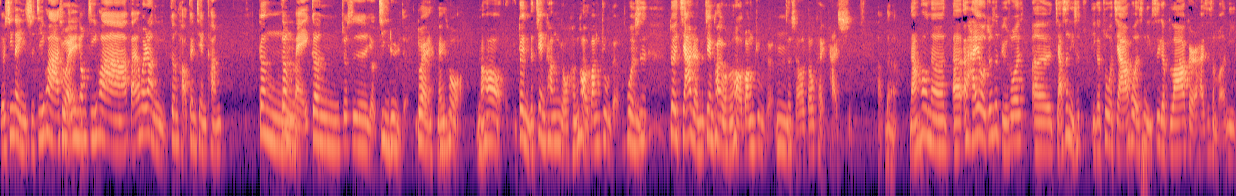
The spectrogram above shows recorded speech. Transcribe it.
有新的饮食计划、新的运动计划啊，反正会让你更好、更健康、更更美、更就是有纪律的。对，没错。然后对你的健康有很好的帮助的，或者是对家人的健康有很好的帮助的，嗯，这时候都可以开始。好的。然后呢，呃，还有就是，比如说，呃，假设你是一个作家，或者是你是一个 blogger，还是什么，你。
